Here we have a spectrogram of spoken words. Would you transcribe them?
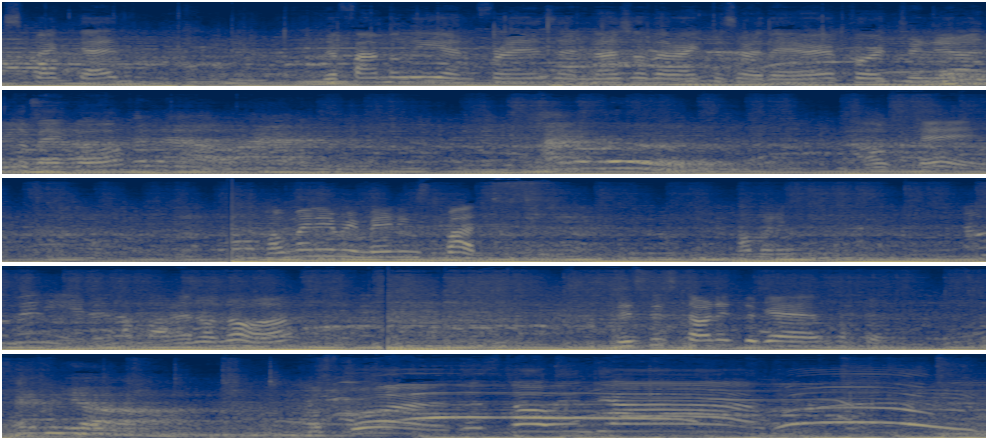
Expected. The family and friends and national directors are there for Trinidad and Tobago. Okay. How many remaining spots? How many? How many? I don't know. I don't know, huh? This is starting to get. Kenya. Of course. Let's go, India! Woo!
